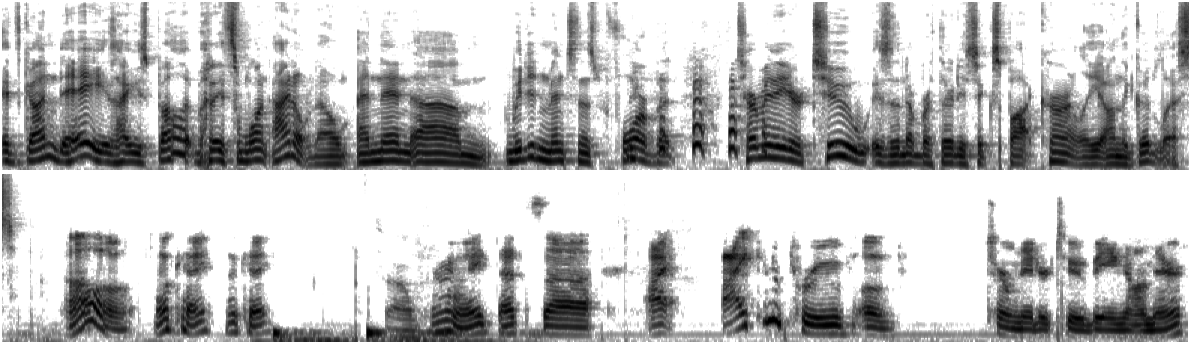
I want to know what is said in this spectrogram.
It's Gunday is how you spell it, but it's one. I don't know. And then um, we didn't mention this before, but Terminator Two is the number thirty six spot currently on the good list. Oh, okay, okay. So all right, that's uh, I I can approve of Terminator Two being on there.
